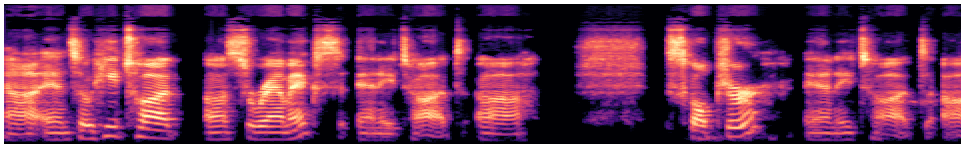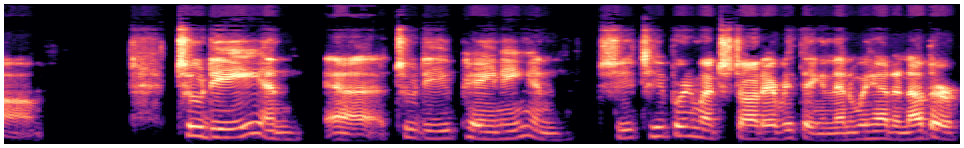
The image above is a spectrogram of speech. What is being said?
uh, and so he taught uh, ceramics and he taught uh, sculpture and he taught 2D um, and 2D uh, painting. And she, he pretty much taught everything. And then we had another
